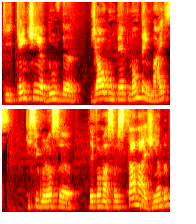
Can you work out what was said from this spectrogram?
que quem tinha dúvida já há algum tempo não tem mais, que segurança da informação está na agenda.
